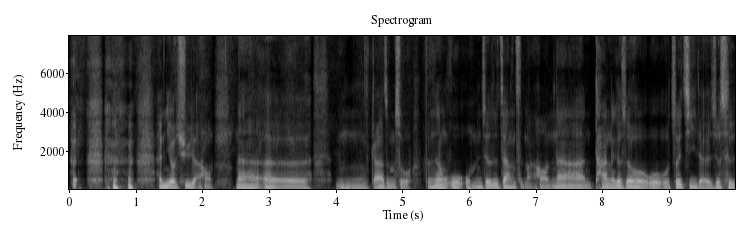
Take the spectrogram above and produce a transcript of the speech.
很有趣啊哈，那呃嗯，刚刚怎么说？反正我我们就是这样子嘛哈。那他那个时候，我我最记得就是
